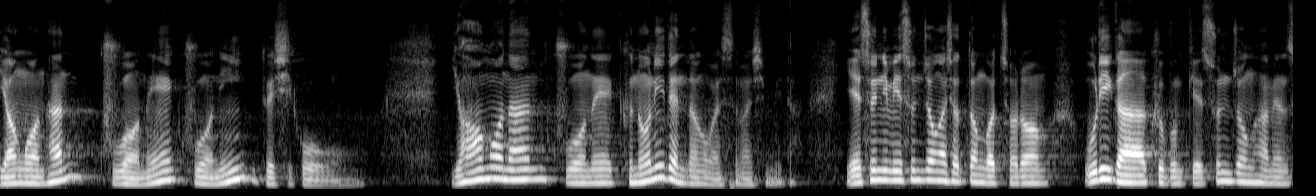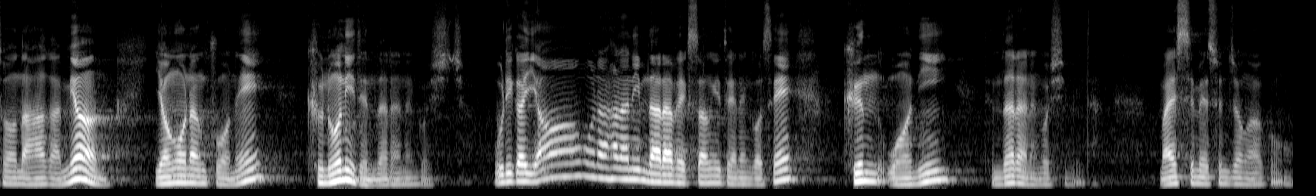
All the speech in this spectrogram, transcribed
영원한 구원의 구원이 되시고 영원한 구원의 근원이 된다고 말씀하십니다. 예수님이 순종하셨던 것처럼 우리가 그분께 순종하면서 나아가면 영원한 구원의 근원이 된다라는 것이죠. 우리가 영원한 하나님 나라 백성이 되는 것의 근원이 된다라는 것입니다. 말씀에 순종하고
